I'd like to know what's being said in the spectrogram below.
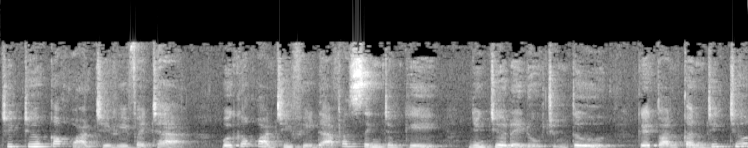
Trích trước các khoản chi phí phải trả với các khoản chi phí đã phát sinh trong kỳ nhưng chưa đầy đủ chứng từ, kế toán cần trích trước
